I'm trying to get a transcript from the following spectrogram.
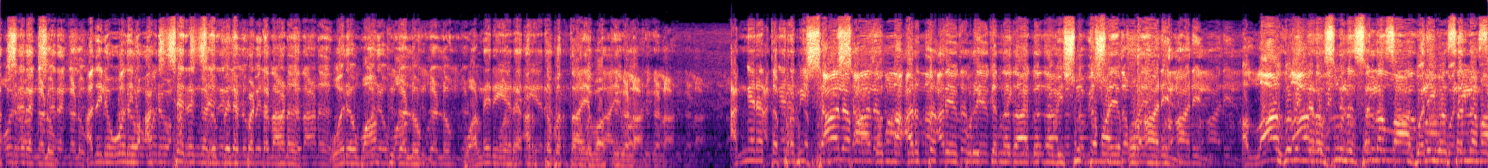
അക്ഷരങ്ങളും. അതിലെ ഓരോ അക്ഷരങ്ങളും വിലപ്പെട്ടതാണ്. ഓരോ വാക്കുകളും വളരെയേറെ അർത്ഥവത്തായ വാക്കുകളാണ്. അങ്ങനത്തെ പ്രവിശാലമാകുന്ന അർത്ഥത്തെ കുറിക്കുന്നതാകുന്ന വിശുദ്ധമായ ഖുർആനിൽ അള്ളാഹുവിന്റെ റസൂൽ സല്ലല്ലാഹു അലൈഹി വസല്ലമ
